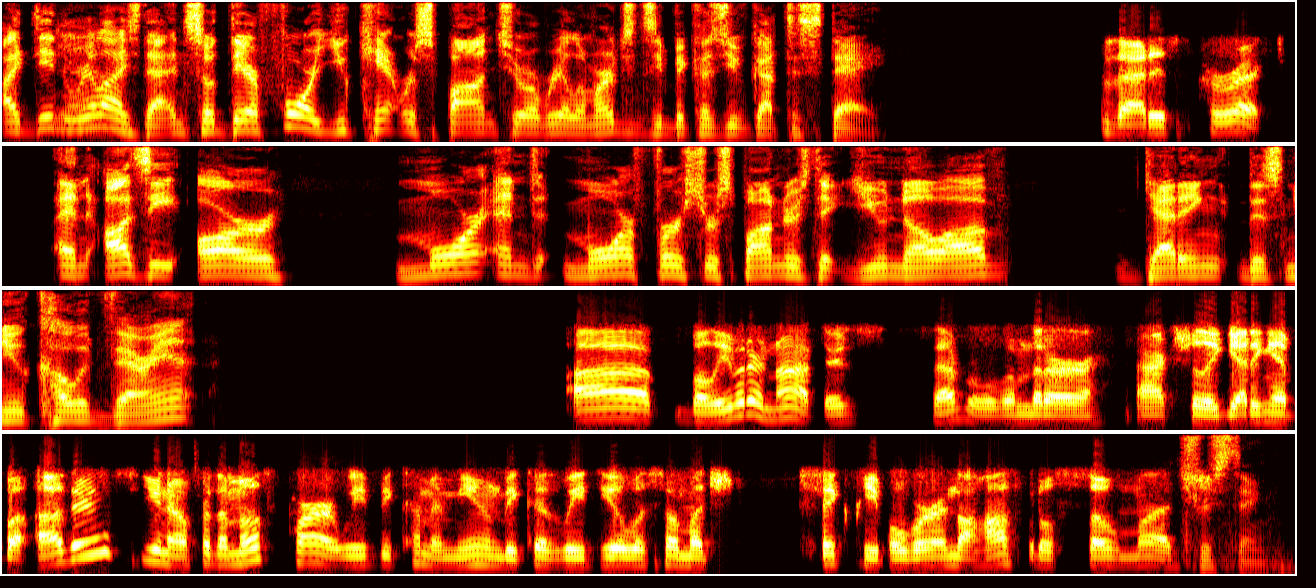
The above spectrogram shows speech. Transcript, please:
I didn't Yeah. realize that. And so, therefore, you can't respond to a real emergency because you've got to stay. That is correct. And, Ozzy, are more and more first responders that you know of getting this new COVID variant? Uh, believe it or not, there's several of them that are actually getting it, but others, you know, for the most part, we've become immune because we deal with so much sick people. We're in the hospital so much Interesting.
